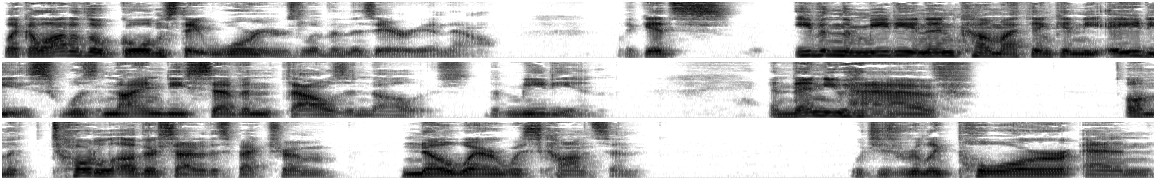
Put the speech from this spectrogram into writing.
Like a lot of the golden state warriors live in this area now. Like it's even the median income, I think, in the 80s was $97,000, the median. And then you have on the total other side of the spectrum, nowhere, Wisconsin, which is really poor and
